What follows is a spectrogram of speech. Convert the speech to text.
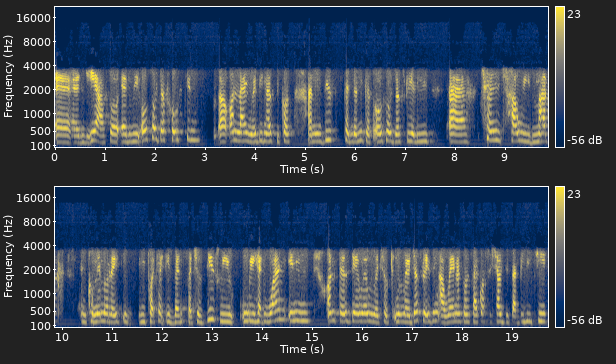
And yeah, so, and we also just hosting uh, online webinars because, I mean, this pandemic has also just really uh, changed how we mark and commemorate important events such as this. We we had one in on Thursday where we were talk, we were just raising awareness on psychosocial disability,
